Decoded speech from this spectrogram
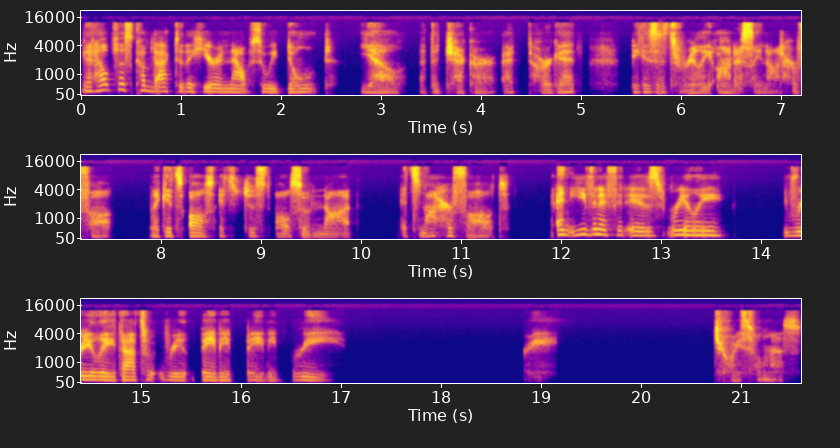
it helps us come back to the here and now so we don't yell at the checker at Target because it's really honestly not her fault. Like it's also it's just also not it's not her fault. And even if it is really really that's what real baby baby breathe. Breathe. Choicefulness.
